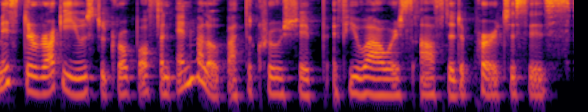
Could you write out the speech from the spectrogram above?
Mr. Ruggie used to drop off an envelope at the cruise ship a few hours after the purchases.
